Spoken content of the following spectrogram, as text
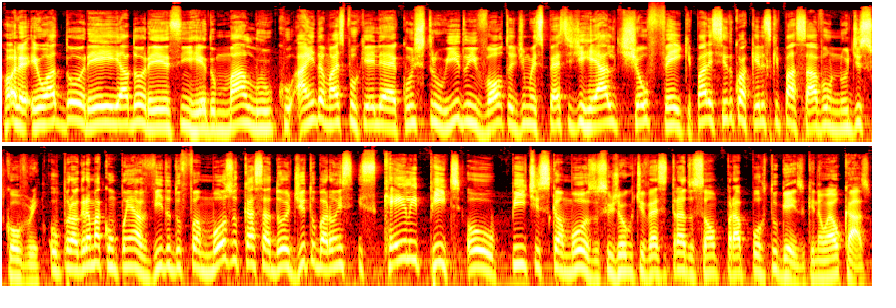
Olha, eu adorei, adorei esse enredo maluco, ainda mais porque ele é construído em volta de uma espécie de reality show fake, parecido com aqueles que passavam no Discovery. O programa acompanha a vida do famoso caçador de tubarões Scaly Pete, ou Pete Escamoso, se o jogo tivesse tradução para português, o que não é o caso.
